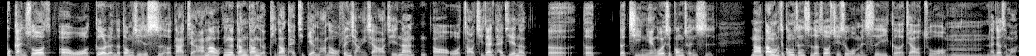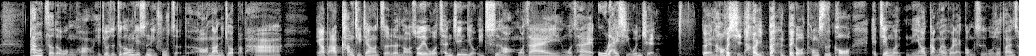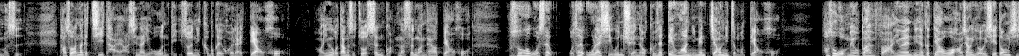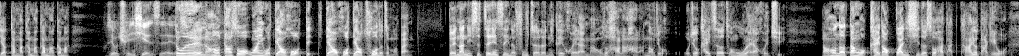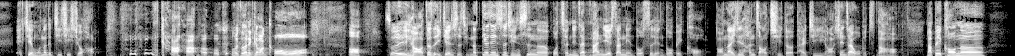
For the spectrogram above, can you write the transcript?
不敢说，呃，我个人的东西是适合大家。那因为刚刚有提到台积电嘛，那我分享一下啊。其实那哦、呃，我早期在台积电的的的的几年，我也是工程师。那当我们是工程师的时候，其实我们是一个叫做嗯，那叫什么当责的文化，也就是这个东西是你负责的哦，那你就要把它，你要把它扛起这样的责任哦。所以我曾经有一次哈，我在我在乌来洗温泉。对，然后洗到一半被我同事 call，哎，建文，你要赶快回来公司。我说发生什么事？他说那个机台啊现在有问题，所以你可不可以回来调货？好，因为我当时做生管，那生管他要调货。我说我在我在乌来洗温泉呢，我可不可以在电话里面教你怎么调货？他说我没有办法，因为你那个调货好像有一些东西要干嘛干嘛干嘛干嘛，是有权限之类的。对，然后他说万一我调货调调货调错了怎么办？对，那你是这件事情的负责人，你可以回来吗？我说好了好了，那我就我就开车从乌来要回去。然后呢，当我开到关西的时候，他打他又打给我，哎，见我那个机器修好了。靠！我说你干嘛 call 我？哦，所以哈、哦，这是一件事情。那第二件事情是呢，我曾经在半夜三点多四点多被扣哦，那已经很早期的台积哈，现在我不知道哈。那被扣呢，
